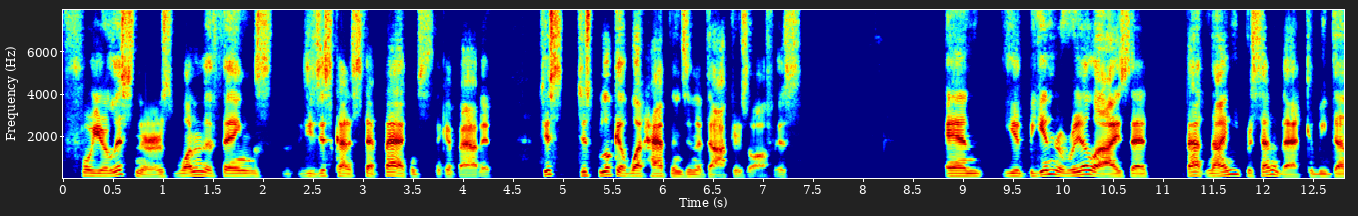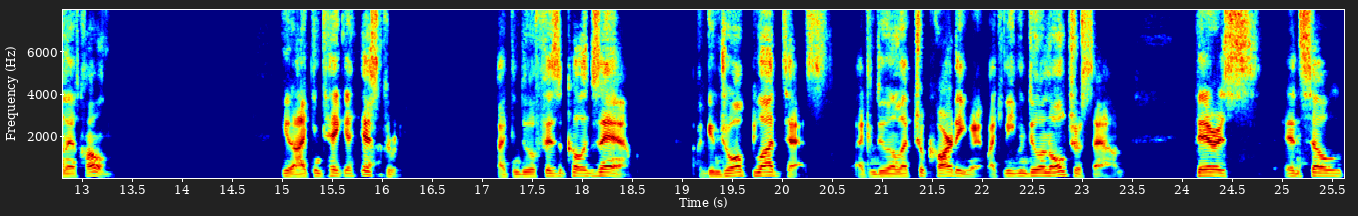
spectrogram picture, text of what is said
for your listeners, one of the things you just kind of step back and think about it. Just just look at what happens in a doctor's office, and you begin to realize that about ninety percent of that could be done at home. You know, I can take a history, I can do a physical exam, I can draw a blood test. I can do an electrocardiogram, I can even do an ultrasound. There is, and so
